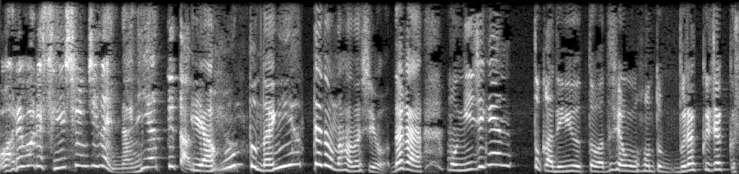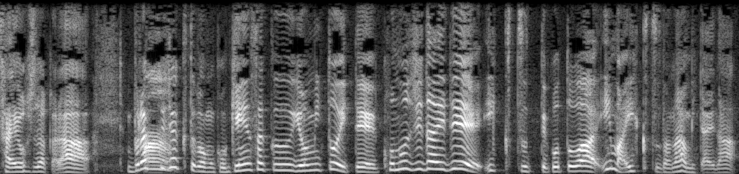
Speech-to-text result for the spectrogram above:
お我々青春時代何やってたいや、ほんと何やってたの話よ。だから、もう二次元とかで言うと、私はもうほんとブラックジャック採用しだから、ブラックジャックとかもこう原作読み解いて、この時代でいくつってことは、今いくつだな、みたいな。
